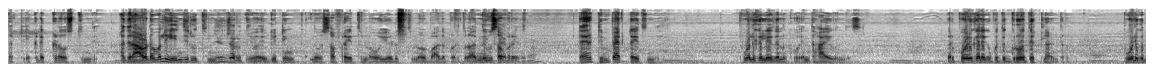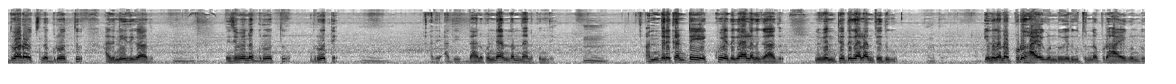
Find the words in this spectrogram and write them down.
దట్ ఎక్కడెక్కడ వస్తుంది. అది రావడం వల్ల ఏం జరుగుతుంది? జరుగుతుంది? గెట్టింగ్ నువ్వు సఫర్ అవుతున్నావు ఏడుస్తున్నావు బాధపడుతున్నావు అది నువ్వు సఫర్ అవుతున్నావు. డైరెక్ట్ ఇంపాక్ట్ అవుతుంది. పోలిక లేదనుకో ఎంత హాయిగా ఉంది అసలు? మరి పోలిక లేకపోతే గ్రోత్ ఎట్లా అంటారు? పోలిక ద్వారా వచ్చిన గ్రోత్ అది నీది కాదు. నిజమైన గ్రోత్ గ్రోతే అది అది. దానికి ఉండే అందం దానికి ఉంది అందరికంటే ఎక్కువ ఎదగాలని కాదు. నువ్వు ఎంత ఎదగాలో అంత ఎదుగు. ఎదగనప్పుడు హాయిగుండు ఎదుగుతున్నప్పుడు హాయిగుండు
